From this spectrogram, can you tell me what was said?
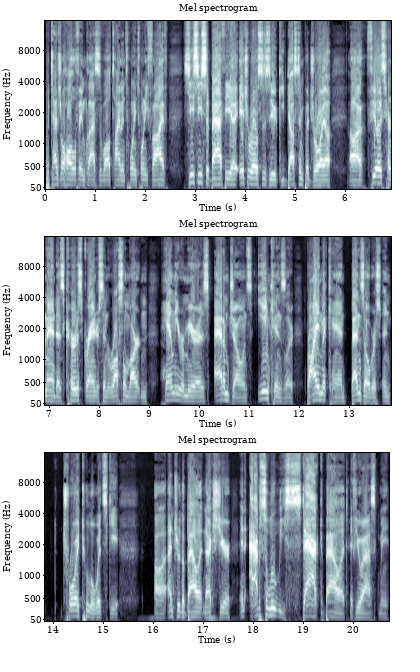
potential Hall of Fame classes of all time in 2025. CC Sabathia, Ichiro Suzuki, Dustin Pedroia, uh, Felix Hernandez, Curtis Granderson, Russell Martin, Hanley Ramirez, Adam Jones, Ian Kinsler, Brian McCann, Ben Zobrist, and Troy Tulowitzki uh, enter the ballot next year. An absolutely stacked ballot, if you ask me.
